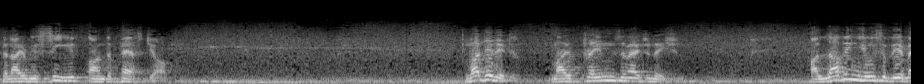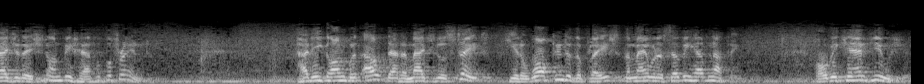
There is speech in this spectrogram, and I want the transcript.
than I received on the past job. What did it? My friend's imagination. A loving use of the imagination on behalf of a friend. Had he gone without that imaginal state, he'd have walked into the place, and the man would have said, We have nothing. Or we can't use you.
